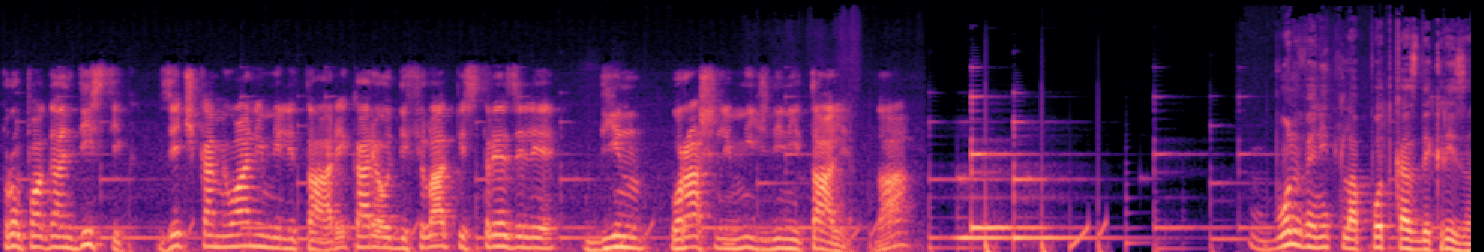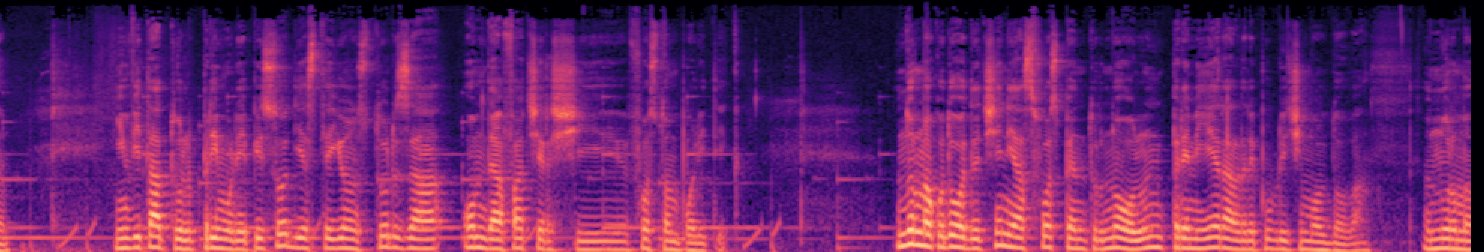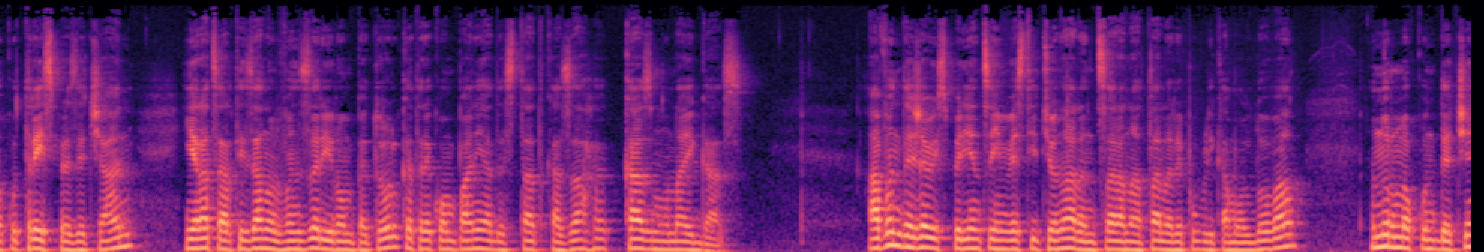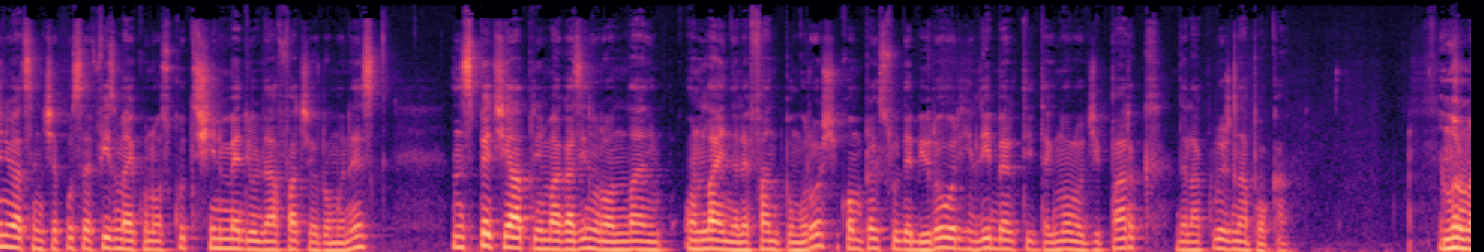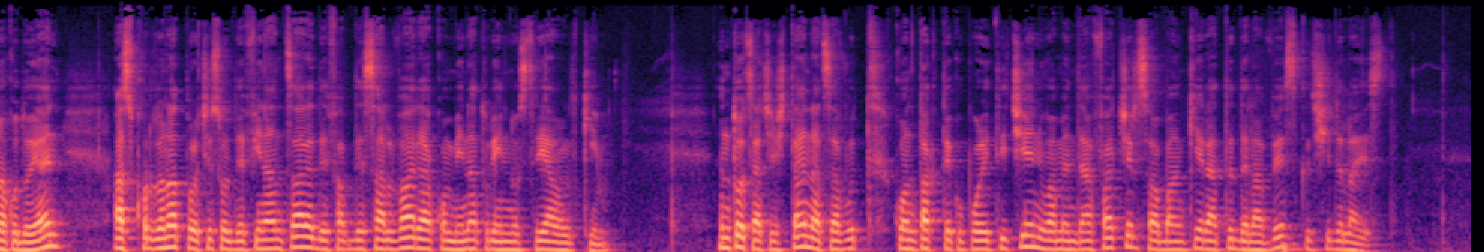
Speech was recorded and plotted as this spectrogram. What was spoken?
propagandistic, 10 camioane militare care au defilat pe străzile din orașele mici din Italia. Da? Bun venit la podcast de criză. Invitatul primului episod este Ion Sturza, om de afaceri și fost om politic. În urmă cu două decenii ați fost pentru 9 luni premier al Republicii Moldova. În urmă cu 13 ani erați artizanul vânzării rompetrol către compania de stat kazahă Kazmunai Gaz. Având deja o experiență investițională în țara natală Republica Moldova, în urmă cu un deceniu ați început să fiți mai cunoscut și în mediul de afaceri românesc – în special prin magazinul online, online elefant.ro și complexul de birouri Liberty Technology Park de la Cluj-Napoca. În urmă cu 2 ani, ați coordonat procesul de finanțare, de fapt de salvare a combinatului industrial Kim. În toți acești ani ați avut contacte cu politicieni, oameni de afaceri sau banchieri atât de la vest cât și de la est.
